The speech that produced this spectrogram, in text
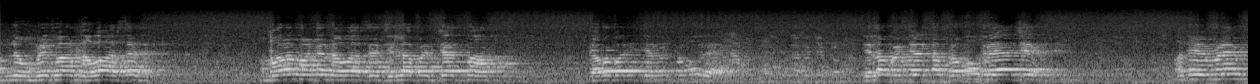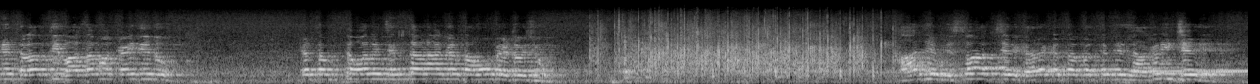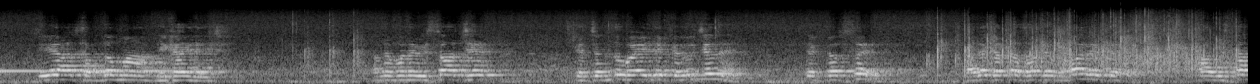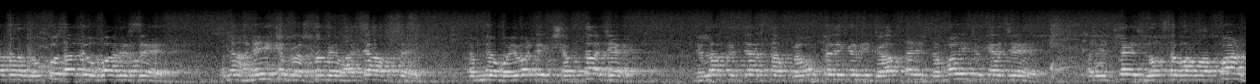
તમને ઉમેદવાર નવા હશે ને, અમારા માટે નવા હશે. જિલ્લા પંચાયતમાં કારોબારી ચેનલ પ્રમુખ રહ્યા જિલ્લા પંચાયતના પ્રમુખ રહ્યા છે. અને એમણે એમની તરફથી ભાષામાં કહી દીધું કે તમ, તમારી ચિંતા ના કરતા હું બેઠો છું. આ જે વિશ્વાસ છે, કાર્યકર્તા પ્રત્યેની લાગણી છે, એ આ શબ્દોમાં દેખાઈ રહી છે. અને મને વિશ્વાસ છે કે ચંદુભાઈ જે કહ્યું છે ને, તે કરશે. કાર્યકર્તા સાથે ઊભા રહેશે. આ વિસ્તારના લોકો સાથે ઊભા રહેશે અને અનેક પ્રશ્નોને વાચા આપશે. એમને વહીવટી ક્ષમતા છે. જિલ્લા પંચાયતના પ્રમુખ તરીકેની જવાબદારી સંભાળી ચૂક્યા છે. અને એટલે જ લોકસભામાં પણ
